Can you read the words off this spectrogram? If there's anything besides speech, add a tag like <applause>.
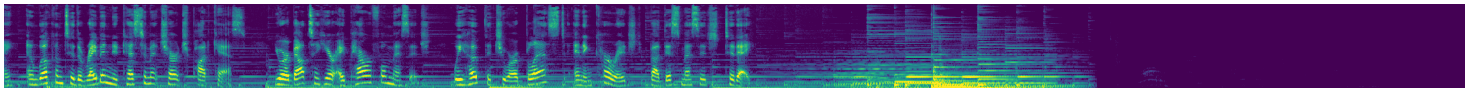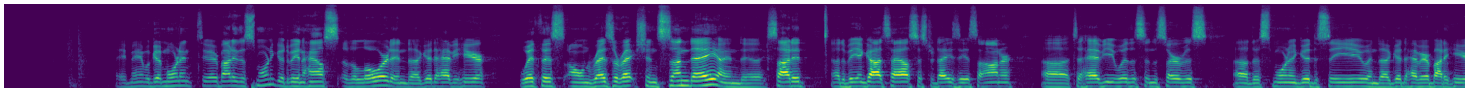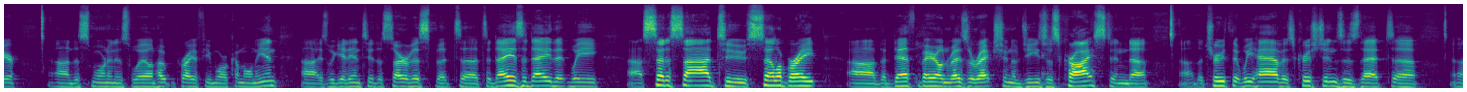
Hi, and welcome to the Raven New Testament Church podcast. You are about to hear a powerful message. We hope that you are blessed and encouraged by this message today. Amen. Well, good morning to everybody this morning. Good to be in the house of the Lord and uh, good to have you here with us on Resurrection Sunday and uh, excited uh, to be in God's house. Sister Daisy, it's an honor uh, to have you with us in the service uh, this morning. Good to see you and uh, good to have everybody here uh, this morning as well. And hope and pray a few more come on in uh, as we get into the service. But today is a day that we set aside to celebrate the death, burial, and resurrection of Jesus Christ. And the truth that we have as Christians is that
